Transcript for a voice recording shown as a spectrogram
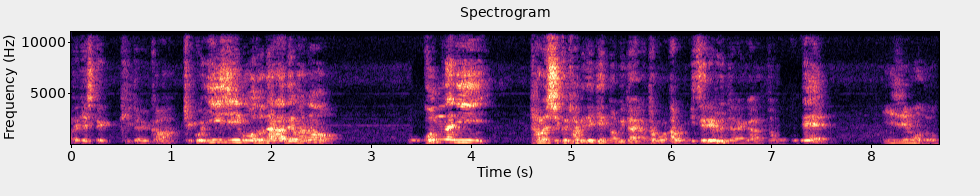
た景色というか、結構イージーモードならではの、こんなに楽しく旅できるのみたいなところを多分見せれるんじゃないかなと思ってて、イージーモー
